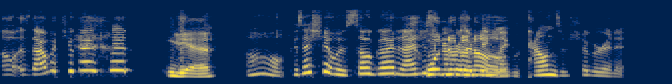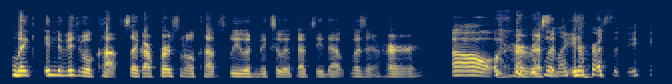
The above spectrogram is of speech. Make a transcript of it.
oh, is that what you guys did? Yeah. Oh, because that shit was so good, and I just well, remember no, no, there no. being like pounds of sugar in it. Like individual cups, like our personal cups, we would mix it with Pepsi. That wasn't her. Oh, her recipe. like her recipe.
